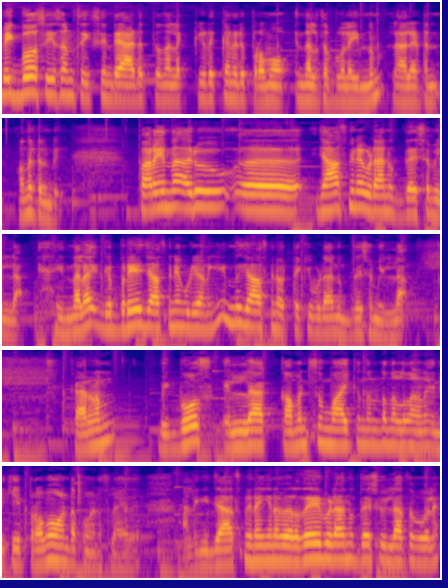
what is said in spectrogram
ബിഗ് ബോസ് സീസൺ സിക്സിന്റെ അടുത്ത് നല്ല കിടുക്കൻ ഒരു പ്രൊമോ ഇന്നലത്തെ പോലെ ഇന്നും ലാലേട്ടൻ വന്നിട്ടുണ്ട്. പറയുന്ന ഒരു ജാസ്മിനെ വിടാൻ ഉദ്ദേശമില്ല. ഇന്നലെ ഗബ്രിയെ ജാസ്മിനെ കൂടിയാണെങ്കിൽ ഇന്ന് ജാസ്മിനെ ഒറ്റയ്ക്ക് വിടാൻ ഉദ്ദേശമില്ല. കാരണം ബിഗ് ബോസ് എല്ലാ കമൻസും വായിക്കുന്നുണ്ടെന്നുള്ളതാണ് എനിക്ക് ഈ പ്രൊമോ കണ്ടപ്പോൾ മനസ്സിലായത്. അല്ലെങ്കിൽ ജാസ്മിനെ ഇങ്ങനെ വെറുതെ വിടാൻ ഉദ്ദേശമില്ലാത്ത പോലെ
